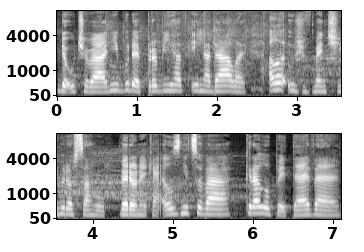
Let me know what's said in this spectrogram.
Doučování bude probíhat i nadále, ale už v menším rozsahu. Veronika Elznicová, Kralupy TV.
